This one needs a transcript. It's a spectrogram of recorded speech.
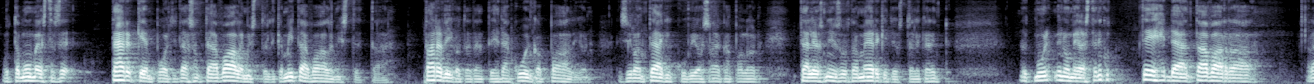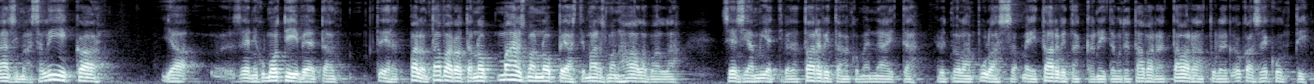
mutta mun mielestä se tärkein pointti tässä on tämä valmistu, eli mitä valmistetaan. Tarviiko tätä tehdä kuinka paljon, niin silloin tämäkin kuvio on aika paljon, täällä ei ole niin suurta merkitystä, eli nyt, nyt minun mielestä niin tehdään tavaraa länsimaissa liikaa, ja se niin kuin motiiveetaan tehdä paljon tavaroita no, mahdollisimman nopeasti, mahdollisimman halvalla, sen sijaan miettivät, että tarvitaanko me näitä. Ja nyt me ollaan pulassa, me ei tarvitakaan niitä, mutta tavaraa, tavaraa tulee joka sekunti,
